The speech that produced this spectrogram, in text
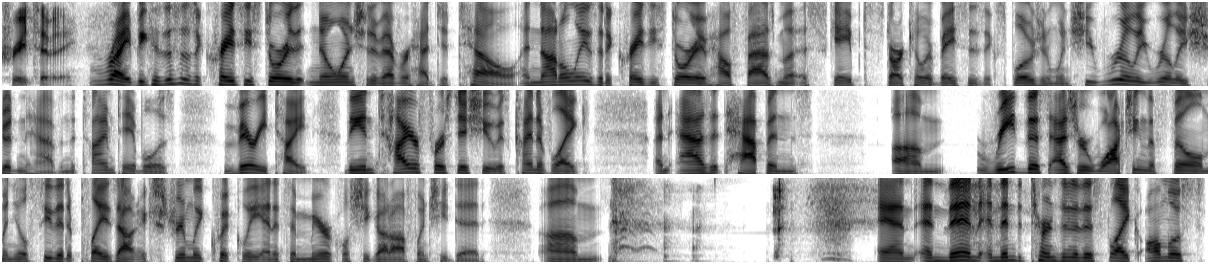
creativity. Right, because this is a crazy story that no one should have ever had to tell. And not only is it a crazy story of how Phasma escaped Starkiller Base's explosion when she really, really shouldn't have, and the timetable is very tight. The entire first issue is kind of like an as it happens. Um, read this as you're watching the film, and you'll see that it plays out extremely quickly, and it's a miracle she got off when she did. Um, and and then and then it turns into this like almost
